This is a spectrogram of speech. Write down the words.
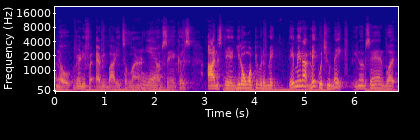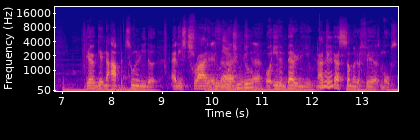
you know, ready for everybody to learn. You know what I'm saying? Because I understand you don't want people to make. They may not make what you make. You know what I'm saying? But they're getting the opportunity to at least try to do what you do, yeah. or even better than you. And I think mm-hmm. that's some of the fears most.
